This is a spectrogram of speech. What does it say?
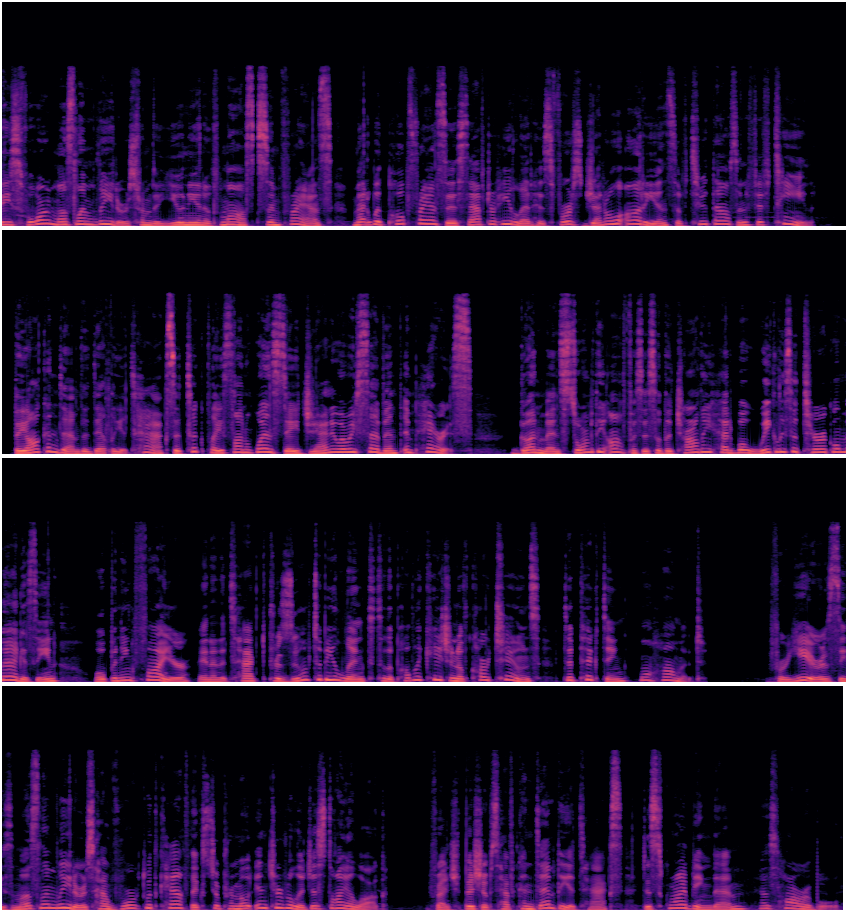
These four Muslim leaders from the Union of Mosques in France met with Pope Francis after he led his first general audience of 2015. They all condemned the deadly attacks that took place on Wednesday, January 7th in Paris. Gunmen stormed the offices of the Charlie Hebdo weekly satirical magazine, opening fire in an attack presumed to be linked to the publication of cartoons depicting Muhammad. For years, these Muslim leaders have worked with Catholics to promote interreligious dialogue. French bishops have condemned the attacks, describing them as horrible.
